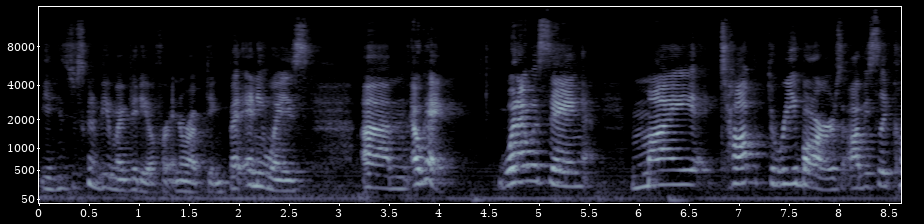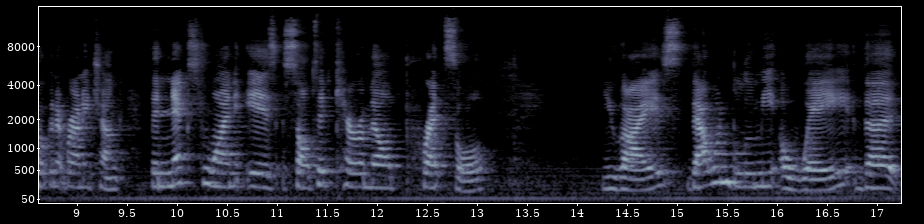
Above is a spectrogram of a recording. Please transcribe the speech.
he's just gonna be in my video for interrupting. But anyways, um, okay, what I was saying, my top three bars, obviously coconut brownie chunk. The next one is salted caramel pretzel. You guys, that one blew me away. The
